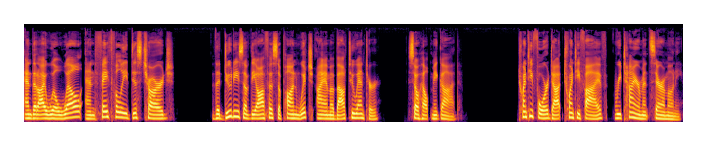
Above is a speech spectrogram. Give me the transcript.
and that I will well and faithfully discharge the duties of the office upon which I am about to enter. So help me God. 24.25 Retirement Ceremony.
